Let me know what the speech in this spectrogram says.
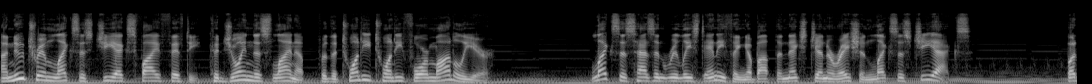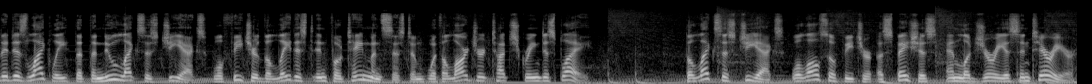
A new trim Lexus GX 550 could join this lineup for the 2024 model year. Lexus hasn't released anything about the next generation Lexus GX but it is likely that the new Lexus GX will feature the latest infotainment system with a larger touchscreen display. The Lexus GX will also feature a spacious and luxurious interior.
